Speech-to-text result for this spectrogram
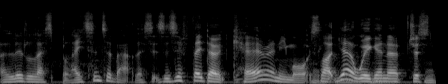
a little less blatant about this? It's as if they don't care anymore. It's like, yeah, we're going to just mm.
